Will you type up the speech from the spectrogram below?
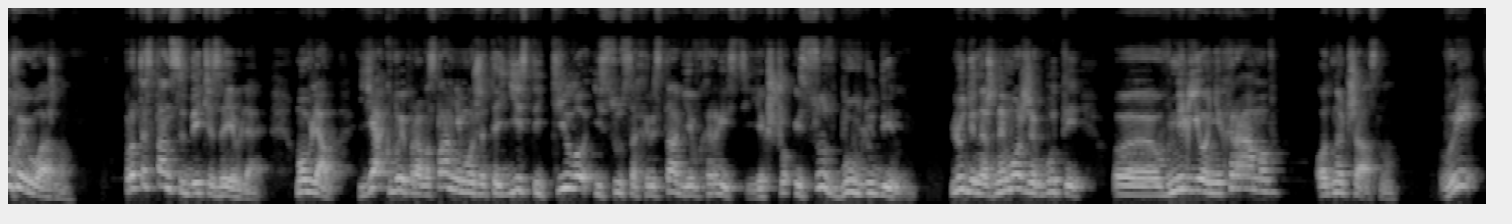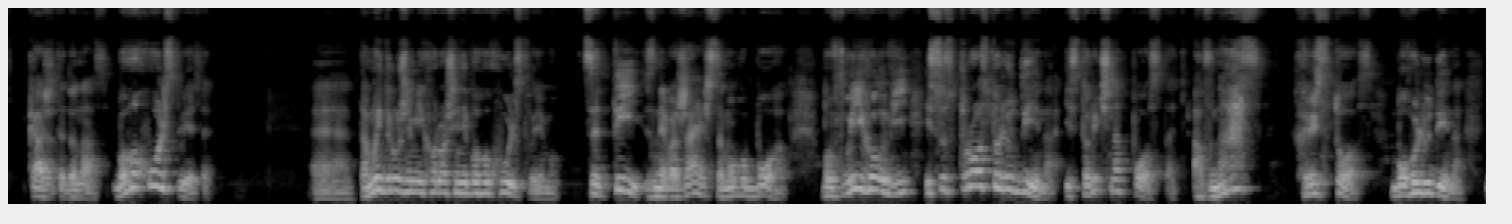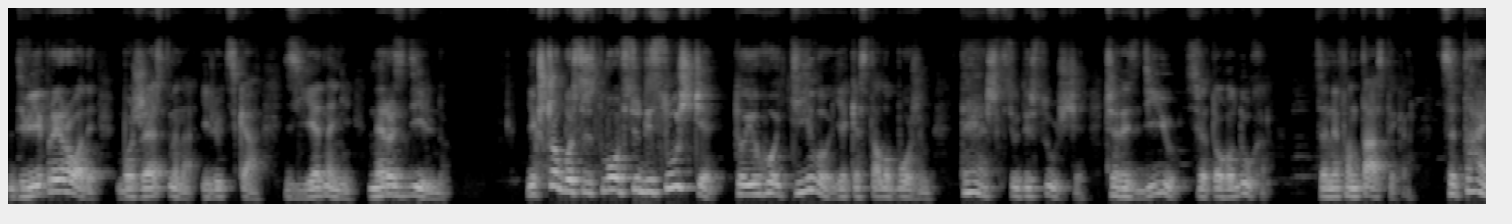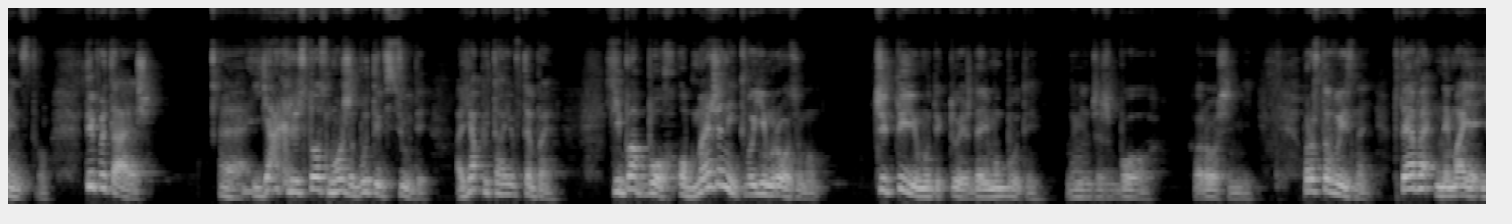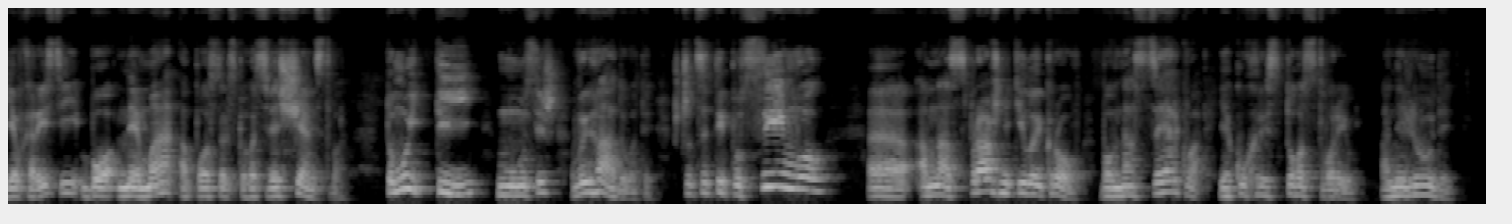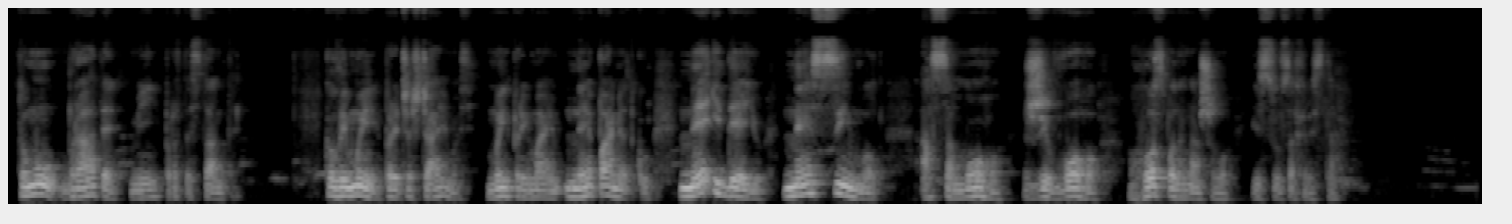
Слухай уважно. Протестант сидить і заявляє: мовляв, як ви, православні, можете їсти тіло Ісуса Христа в Євхаристії, якщо Ісус був людиною? Людина ж не може бути е, в мільйоні храмів одночасно. Ви кажете до нас, богохульствуєте. Е, та ми, друже мій хороший, не богохульствуємо. Це ти зневажаєш самого Бога. Бо в твоїй голові Ісус просто людина, історична постать, а в нас Христос, Боголюдина, дві природи божественна і людська, з'єднані нероздільно. Якщо божество всюди суще, то його тіло, яке стало Божим, теж всюди суще через дію Святого Духа. Це не фантастика, це таїнство. Ти питаєш, е, як Христос може бути всюди? А я питаю в тебе: хіба Бог обмежений твоїм розумом? Чи ти йому диктуєш, де йому бути? Ну він же ж Бог, хороший мій. Просто визнай, в тебе немає Євхаристії, бо нема апостольського священства. Тому й ти мусиш вигадувати, що це типу символ, е, а в нас справжнє тіло і кров, бо в нас церква, яку Христос створив, а не люди. Тому, брате мій протестанте, коли ми причащаємось, ми приймаємо не пам'ятку, не ідею, не символ, а самого живого Господа нашого Ісуса Христа.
